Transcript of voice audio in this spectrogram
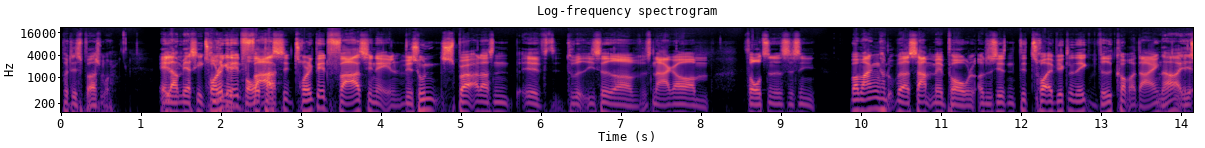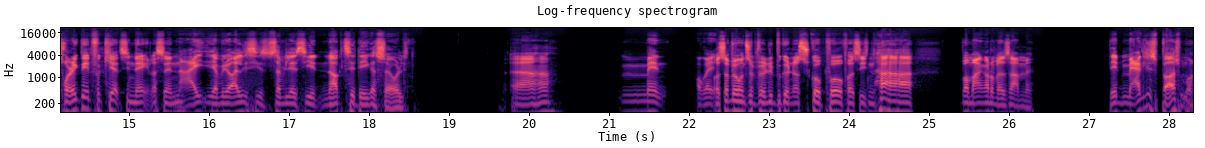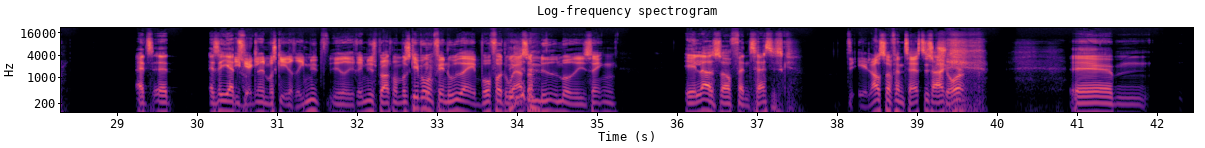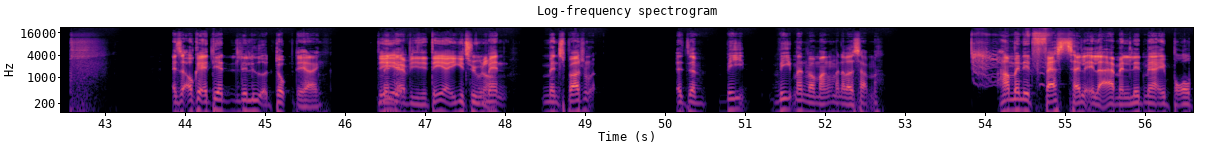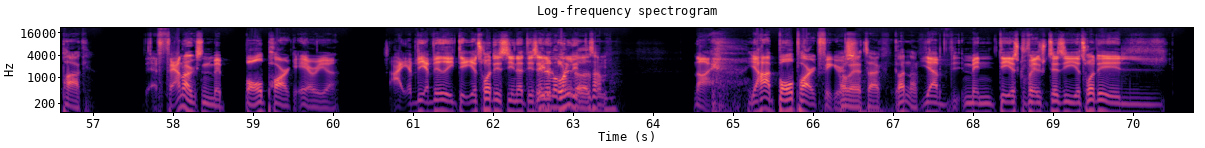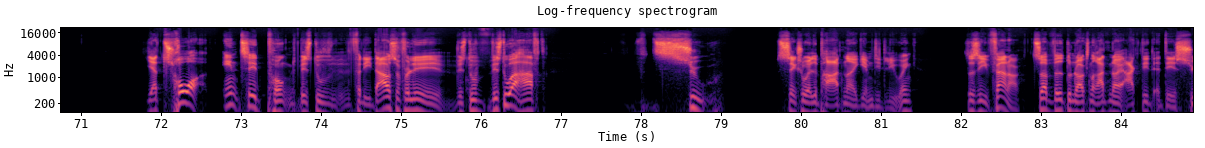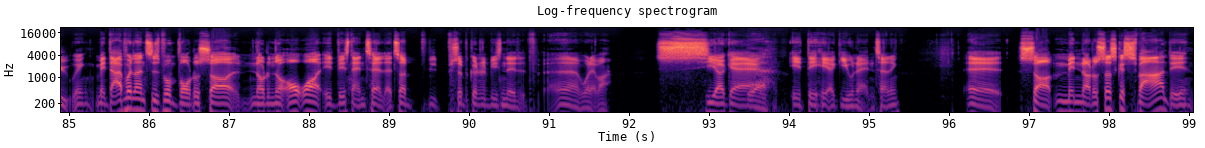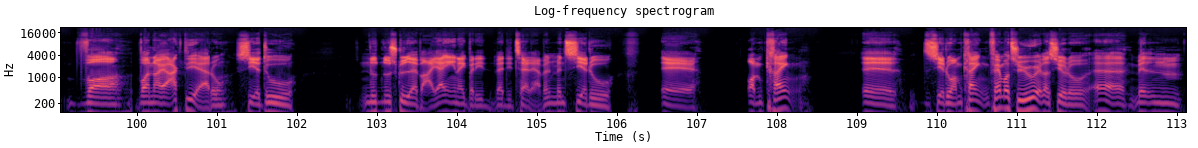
på det spørgsmål. Eller om jeg skal Tror ikke, det er et et far, forpakke. tror du ikke, det er et faresignal? Hvis hun spørger dig sådan, øh, du ved, I sidder og snakker om fortiden, så siger hvor mange har du været sammen med, Paul? Og du siger sådan, det tror jeg virkelig ikke vedkommer dig. Ikke? Nå, jeg jeg- tror ikke, det er et forkert signal at sende? Nej, jeg vil jo aldrig sige, så vil jeg sige nok til, det ikke er sørgeligt. Aha. Men, okay, Og så vil hun selvfølgelig begynde at skubbe på for at sige sådan, haha, hvor mange har du været sammen med? Det er et mærkeligt spørgsmål. At, at, altså, jeg I virkeligheden måske et rimeligt, et rimeligt spørgsmål. Måske vil hun finde ud af, hvorfor du er så middelmodig i sengen. eller så fantastisk. Er ellers så fantastisk, Tak. sure. Øhm, Altså, okay, det, det lyder dumt, det her, ikke? Det, Men er, vi, det er jeg ikke i tvivl om. Men, men spørgsmål... Altså, ved, ved man, hvor mange man har været sammen med? Har man et fast tal, eller er man lidt mere i ballpark? Ja, fair nok sådan med ballpark area. Nej, jeg, ved- jeg ved ikke det. Jeg tror, det er sådan, at det er sådan du underligt... sammen? Nej, jeg har ballpark figures. Okay, tak. Godt nok. Jeg, men det, jeg skulle, jeg skulle til at sige, jeg tror, det er... Jeg tror indtil et punkt, hvis du... Fordi der er jo selvfølgelig... Hvis du, hvis du har haft syv seksuelle partnere igennem dit liv, ikke? Så sig, fair nok, så ved du nok sådan ret nøjagtigt, at det er syv, ikke? Men der er på et eller andet tidspunkt, hvor du så, når du når over et vist antal, at så, så begynder det at blive sådan et, uh, whatever, cirka Ja. et det her givende antal, ikke? Øh, så, men når du så skal svare det, hvor, hvor nøjagtig er du? Siger du, nu, nu skyder jeg bare, jeg aner ikke, hvad dit, hvad dit tal er, vel? men siger du øh, omkring, øh, siger du omkring 25, eller siger du øh, mellem,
